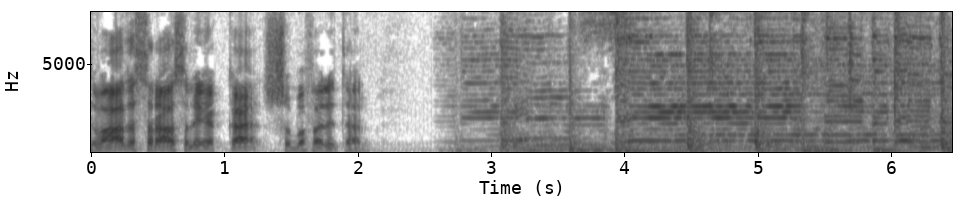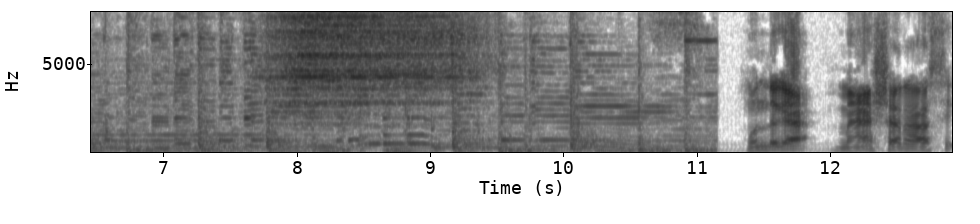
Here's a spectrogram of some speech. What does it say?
ద్వాదశ రాసుల యొక్క శుభ ఫలితాలు. ముందుగా మేషరాశి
